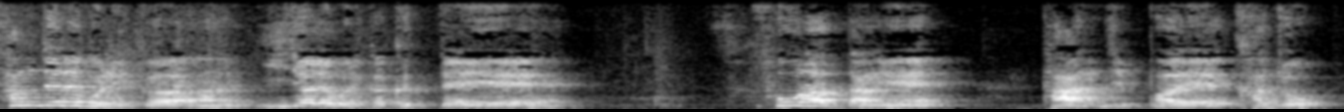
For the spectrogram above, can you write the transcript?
3절에 보니까, 아, 2절에 보니까 그때에 소라 땅에 단 지파의 가족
